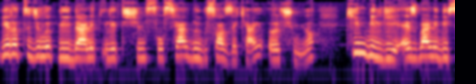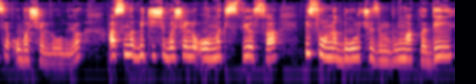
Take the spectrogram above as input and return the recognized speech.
yaratıcılık, liderlik, iletişim, sosyal, duygusal zekayı ölçmüyor. Kim bilgiyi ezberlediyse o başarılı oluyor. Aslında bir kişi başarılı olmak istiyorsa bir soruna doğru çözüm bulmakla değil,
